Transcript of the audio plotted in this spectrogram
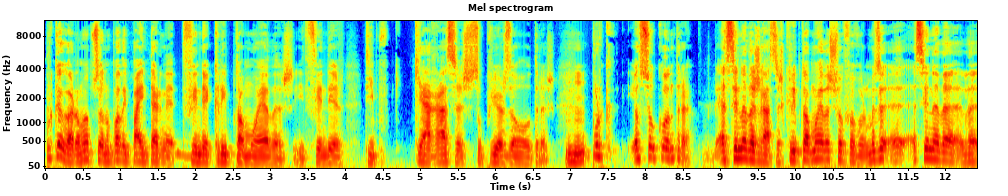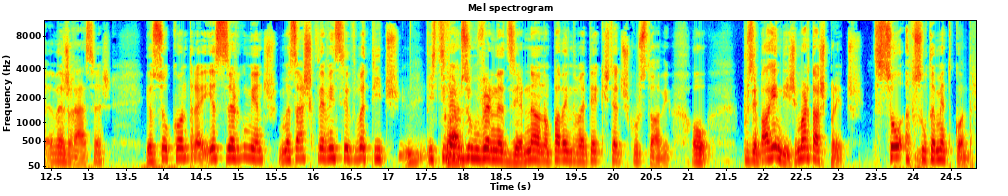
Porque agora uma pessoa não pode ir para a internet defender criptomoedas e defender, tipo, que há raças superiores a outras, Uhum. porque eu sou contra. A cena das raças, criptomoedas sou a favor, mas a, a cena da- da- das raças, eu sou contra esses argumentos, mas acho que devem ser debatidos. E se tivermos o governo a dizer, não, não podem debater que isto é discurso de ódio. Ou, por exemplo, alguém diz, morte aos pretos. Sou absolutamente contra.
